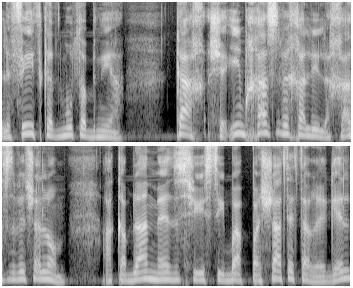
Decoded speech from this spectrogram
לפי התקדמות הבנייה. כך שאם חס וחלילה, חס ושלום, הקבלן מאיזושהי סיבה פשט את הרגל,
